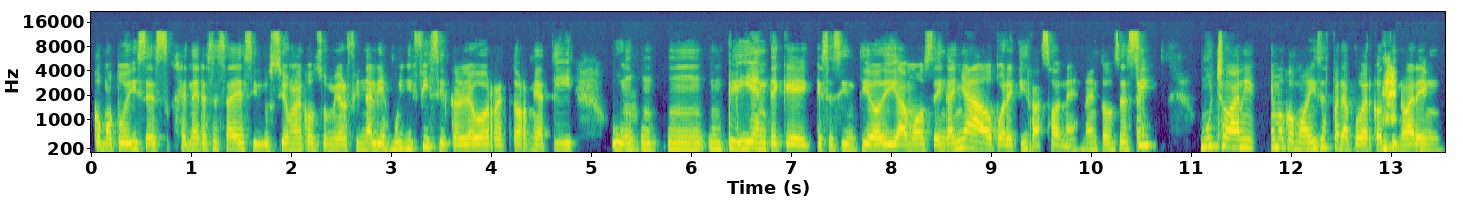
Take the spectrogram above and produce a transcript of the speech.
como tú dices, generas esa desilusión al consumidor final y es muy difícil que luego retorne a ti un, un, cliente que, que, se sintió, digamos, engañado por X razones, ¿no? Entonces, sí, mucho ánimo, como dices, para poder continuar en,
